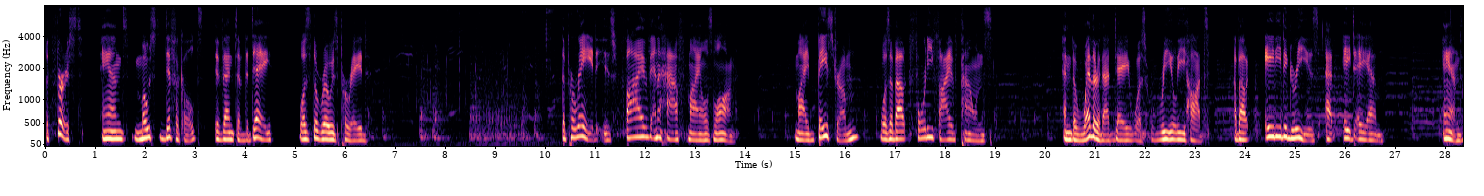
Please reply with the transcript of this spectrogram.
The first and most difficult event of the day was the Rose Parade. The parade is five and a half miles long. My bass drum was about 45 pounds. And the weather that day was really hot, about 80 degrees at 8 a.m. And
